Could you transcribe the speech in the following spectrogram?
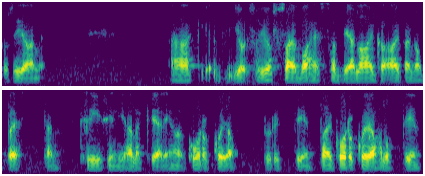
tosiaan jossain vaiheessa vielä aika, aika nopeasti tämän kriisin jälkeen ihan korkoja pyrittiin, tai korkoja haluttiin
